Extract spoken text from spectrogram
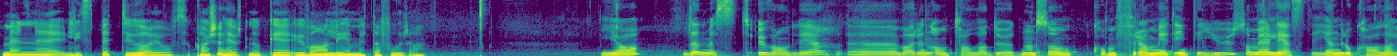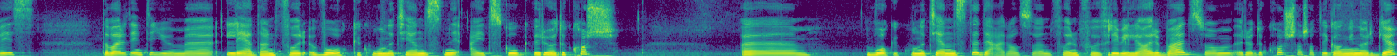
Men eh, Lisbeth, du har jo også kanskje hørt noen uvanlige metaforer? Ja, den mest uvanlige eh, var en omtale av døden som kom fram i et intervju som jeg leste i en lokalavis. Det var et intervju med lederen for våkekonetjenesten i Eidskog Røde Kors. Eh, våkekonetjeneste det er altså en form for frivillig arbeid som Røde Kors har satt i gang i Norge.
